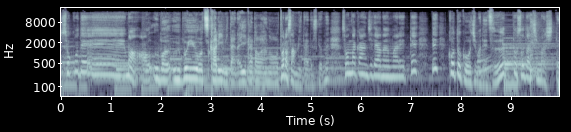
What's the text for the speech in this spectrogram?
そこで、えー、まあ産湯をつかりみたいな言い方はあの寅さんみたいですけどねそんな感じであの生まれてで江東区大島でずっと育ちまして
